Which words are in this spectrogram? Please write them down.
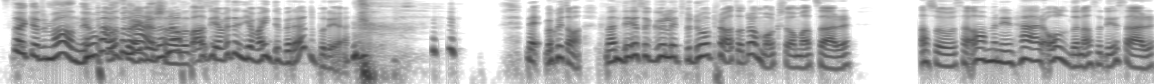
Stackars man. Jag En hoppas verkligen att. Alltså jag vet inte, jag var inte beredd på det. Nej men skitsamma. Men det är så gulligt för då pratar de också om att så här, alltså, så här, ah, men i den här åldern, alltså det är så här,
